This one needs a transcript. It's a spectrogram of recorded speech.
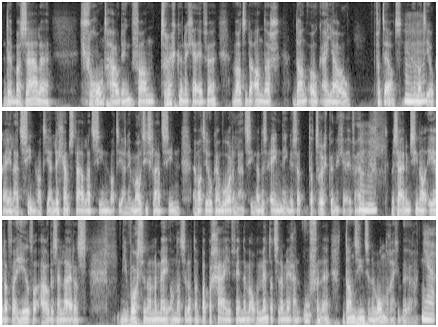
de basale grondhouding van terug kunnen geven wat de ander dan ook aan jou vertelt. En wat hij ook aan je laat zien. Wat hij aan lichaamstaal laat zien, wat hij aan emoties laat zien en wat hij ook aan woorden laat zien. Dat is één ding. Dus dat, dat terug kunnen geven. En we zeiden misschien al eerder voor heel veel ouders en leiders die worstelen ermee omdat ze dat een papegaaien vinden. Maar op het moment dat ze daarmee gaan oefenen, dan zien ze de wonderen gebeuren. Ja.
